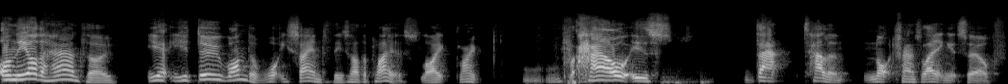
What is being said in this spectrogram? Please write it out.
on the other hand, though, yeah, you do wonder what he's saying to these other players. Like, like, how is that talent not translating itself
